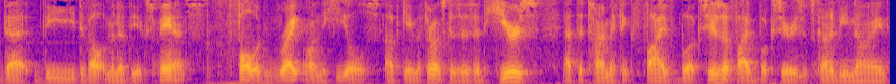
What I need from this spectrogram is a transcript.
that the development of The Expanse followed right on the heels of Game of Thrones because I said, here's at the time I think five books. Here's a five book series. It's going to be nine.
